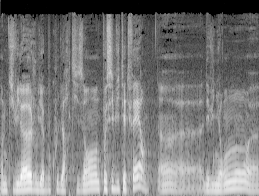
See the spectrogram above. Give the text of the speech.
un petit village où il y a beaucoup d'artisans, de possibilités de faire, hein, euh, des vignerons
